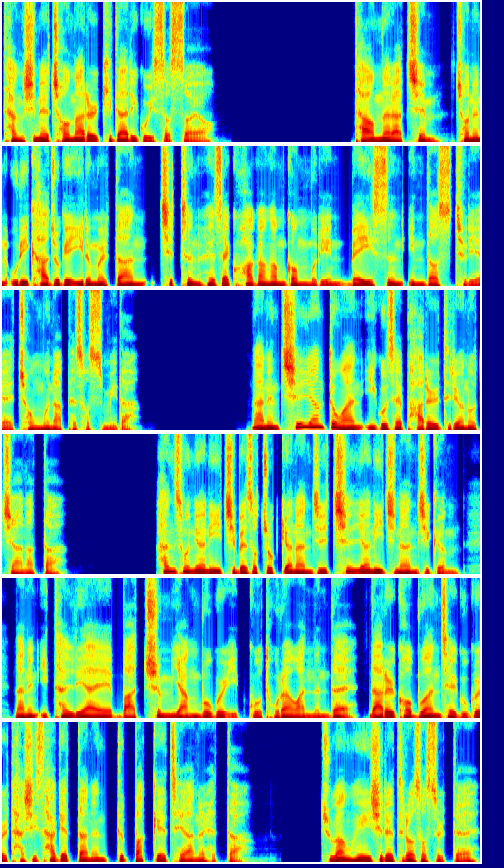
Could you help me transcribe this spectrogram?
당신의 전화를 기다리고 있었어요. 다음 날 아침, 저는 우리 가족의 이름을 딴 짙은 회색 화강암 건물인 메이슨 인더스트리의 정문 앞에 섰습니다. 나는 7년 동안 이곳에 발을 들여놓지 않았다. 한 소년이 집에서 쫓겨난 지 7년이 지난 지금 나는 이탈리아에 맞춤 양복을 입고 돌아왔는데 나를 거부한 제국을 다시 사겠다는 뜻밖의 제안을 했다. 중앙회의실에 들어섰을 때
